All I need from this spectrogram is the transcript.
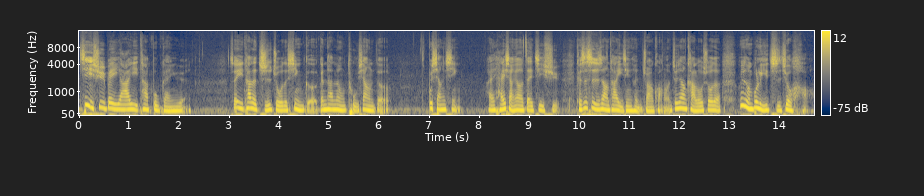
继续被压抑，他不甘愿。所以他的执着的性格，跟他那种土象的不相信，还还想要再继续。可是事实上他已经很抓狂了。就像卡罗说的，为什么不离职就好？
